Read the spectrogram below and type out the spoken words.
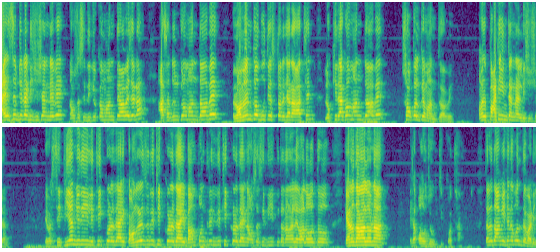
আইএসএফ যেটা ডিসিশন নেবে নওসাদ সিদ্দিকিকেও মানতে হবে সেটা, আসাদুলকেও মানতে হবে, রমেনকেও বুথ স্তরে যারা আছেন, লক্ষ্মীদাকেও মানতে হবে, সকলকে মানতে হবে। আমাদের পার্টি ইন্টারনাল ডিসিশন এবার সিপিএম যদি ঠিক করে দেয়, কংগ্রেস যদি ঠিক করে দেয়, বামপন্থী যদি ঠিক করে দেয় নওসাদ সিদ্দিকি কোথায় দাঁড়ালে ভালো হতো, কেন দাঁড়াল না, এটা অযৌক্তিক কথা। তাহলে তো আমি এখানে বলতে পারি,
